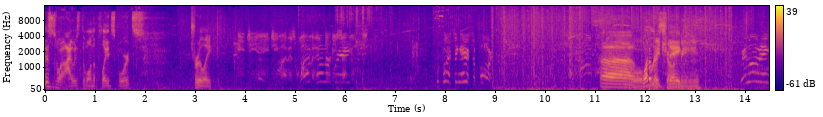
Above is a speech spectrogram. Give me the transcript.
This is why I was the one that played sports. Truly. ETA T minus one Bug minute thirty breach. seconds. Requesting air support. Uh, Little what a on mistake. me. Reloading.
